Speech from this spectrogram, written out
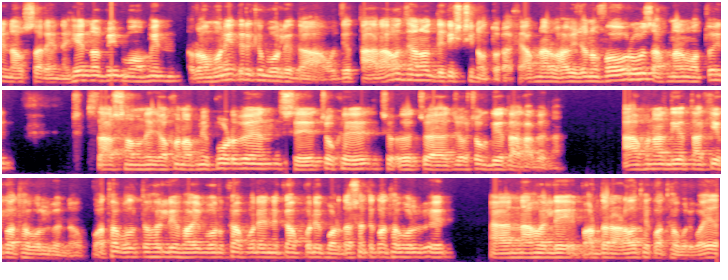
মিন আবসারিহিন। হে নবী, মুমিন রমণীদেরকে বলে দাও যে তারাও যেন দৃষ্টি নত রাখে। আপনার ভাবি যেন ফরুজ, আপনার মতোই তার সামনে যখন আপনি পড়বেন, সে চোখে চোখ দিয়ে তাকাবে না। আপনার দিয়ে তাকিয়ে কথা বলবেন না। কথা বলতে হলে হয় বোরখা পরে নেকাব পরে, পর্দার সাথে কথা বলবে। না হলে পর্দার আড়াল থেকে কথা বলবে।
